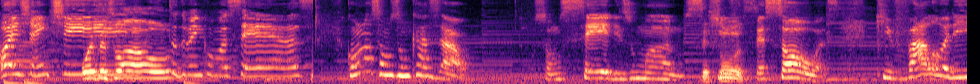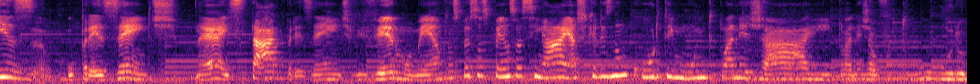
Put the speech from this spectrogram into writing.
Oi, gente! Oi, pessoal! Tudo bem com vocês? Como nós somos um casal, somos seres humanos, Pessoas. que, pessoas que valorizam o presente, né? Estar presente, viver o momento. As pessoas pensam assim, ai, acho que eles não curtem muito planejar e planejar o futuro,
